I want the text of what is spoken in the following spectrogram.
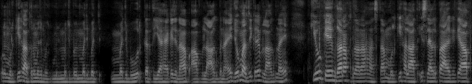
उन मुल्की हालातों ने मुझे मजबूर कर दिया है कि जनाब आप व्लाग बनाएँ जो मर्ज़ी करें व्लाग बनाएँ क्योंकि खुदा ना खुदा हंसता मुल्की हालात इस लेवल पर आ गए कि आप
